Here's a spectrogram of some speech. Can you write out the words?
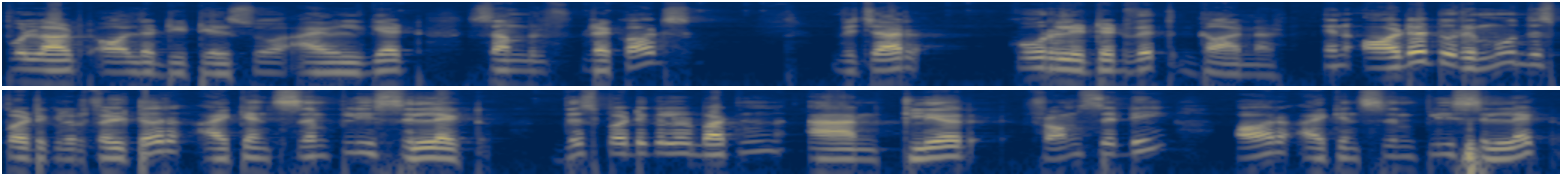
pull out all the details. So I will get some records which are correlated with Garner in order to remove this particular filter, I can simply select this particular button and clear from city or I can simply select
